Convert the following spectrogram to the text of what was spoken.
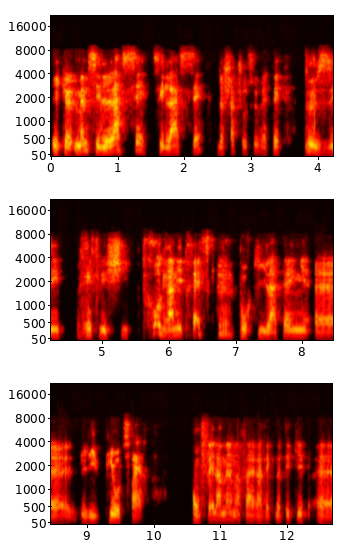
et que même ses lacets, ses lacets de chaque chaussure étaient pesés, réfléchis, programmés presque pour qu'il atteigne les plus hautes sphères on fait la même affaire avec notre équipe. Euh,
